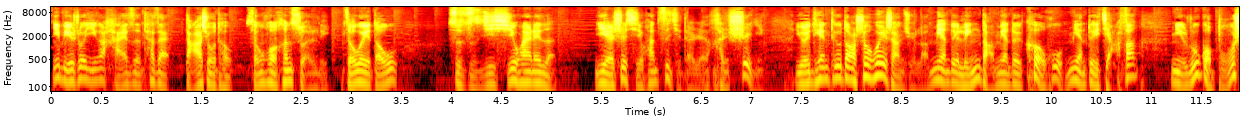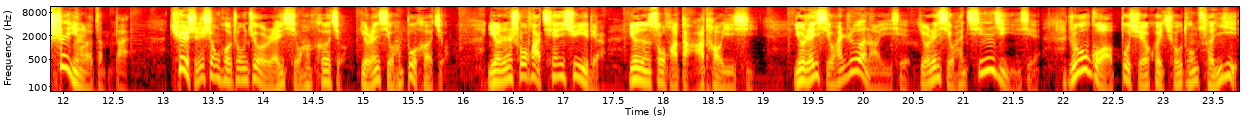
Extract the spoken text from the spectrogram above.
你比如说一个孩子他在大学头生活很顺利，周围都是自己喜欢的人。也是喜欢自己的人，很适应。有一天丢到社会上去了，面对领导、面对客户、面对甲方，你如果不适应了怎么办？确实，生活中就有人喜欢喝酒，有人喜欢不喝酒，有人说话谦虚一点，有人说话大套一些，有人喜欢热闹一些，有人喜欢清静一些。如果不学会求同存异，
